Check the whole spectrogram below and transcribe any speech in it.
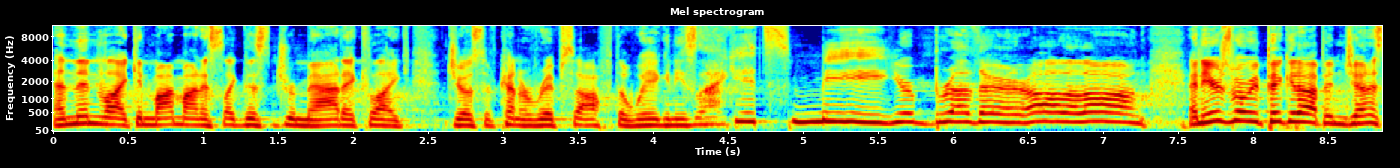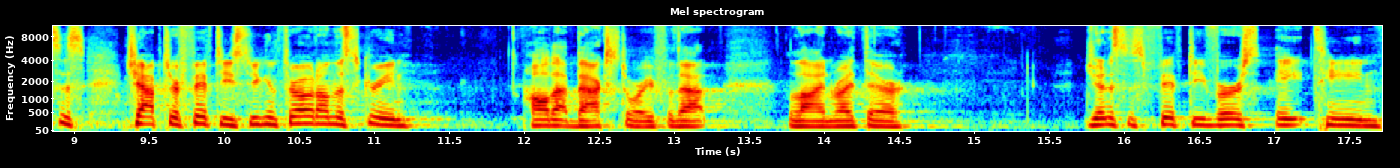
And then, like, in my mind, it's like this dramatic, like, Joseph kind of rips off the wig and he's like, It's me, your brother, all along. And here's where we pick it up in Genesis chapter 50. So you can throw it on the screen, all that backstory for that line right there. Genesis 50, verse 18.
